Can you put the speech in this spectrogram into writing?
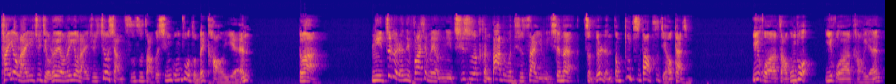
他又来一句九六幺六，又来一句，就想辞职找个新工作，准备考研，对吧？你这个人，你发现没有？你其实很大的问题是在于你现在整个人都不知道自己要干什么，一会儿找工作，一会儿考研，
